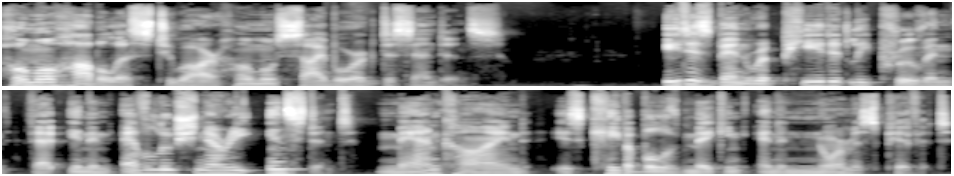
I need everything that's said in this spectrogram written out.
Homo habilis to our Homo cyborg descendants. It has been repeatedly proven that in an evolutionary instant, mankind is capable of making an enormous pivot.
